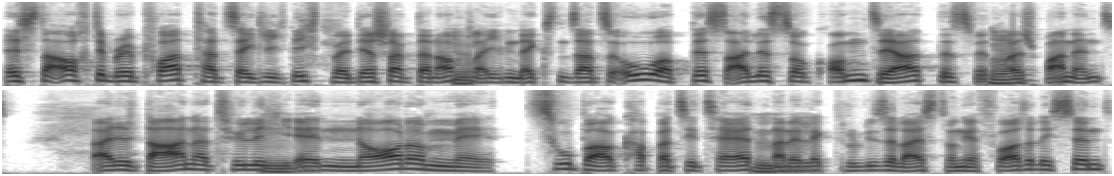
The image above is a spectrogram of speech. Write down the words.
ist da auch dem Report tatsächlich nicht, weil der schreibt dann auch ja. gleich im nächsten Satz, oh, ob das alles so kommt, ja, das wird ja. mal spannend, weil da natürlich mhm. enorme Zubaukapazitäten mhm. an Elektrolyseleistung erforderlich sind,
